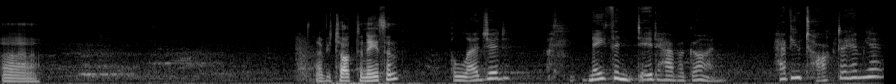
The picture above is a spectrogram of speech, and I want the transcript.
Uh. Have you talked to Nathan? Alleged? Nathan did have a gun. Have you talked to him yet?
